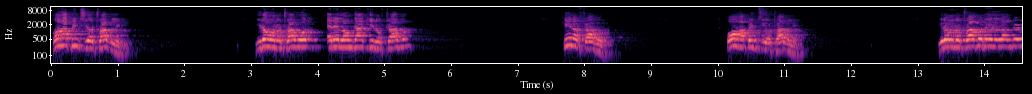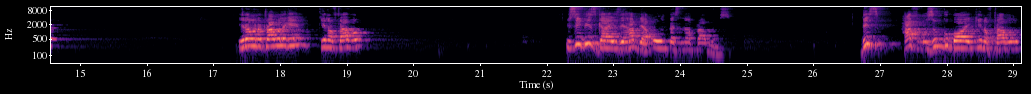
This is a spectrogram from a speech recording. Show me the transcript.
What happened to your traveling? You don't want to travel any longer, king of travel? King of travel. What happened to your traveling? You don't want to travel any longer? You don't want to travel again? King of travel? You see, these guys, they have their own personal problems. This half Muzungu boy, king of travel,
